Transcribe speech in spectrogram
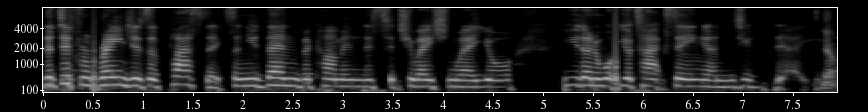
the different ranges of plastics and you then become in this situation where you're you don't know what you're taxing and you yep.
